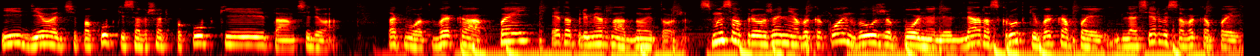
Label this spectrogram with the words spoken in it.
и делать покупки, совершать покупки, там все дела. Так вот, VK Pay это примерно одно и то же. Смысл приложения VK Coin вы уже поняли для раскрутки VK Pay, для сервиса VK Pay.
